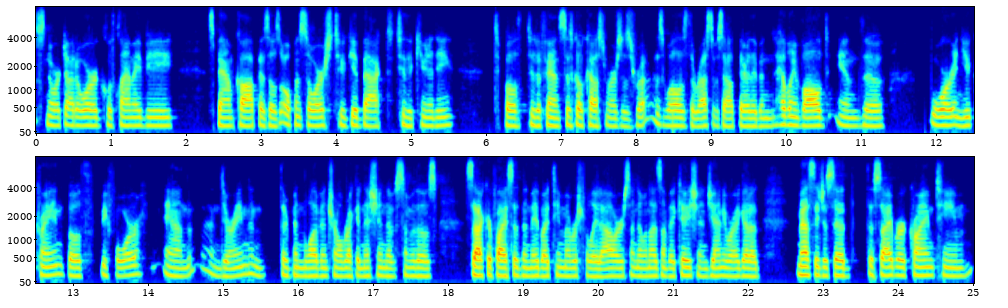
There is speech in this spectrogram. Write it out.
Snort.org, with ClamAV, SpamCop as those open source to give back to the community, to both to defend Cisco customers as, re- as well as the rest of us out there. They've been heavily involved in the war in Ukraine, both before and, and during, and there has been a lot of internal recognition of some of those sacrifices that have been made by team members for late hours. I know when I was on vacation in January, I got a message that said the cyber crime team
